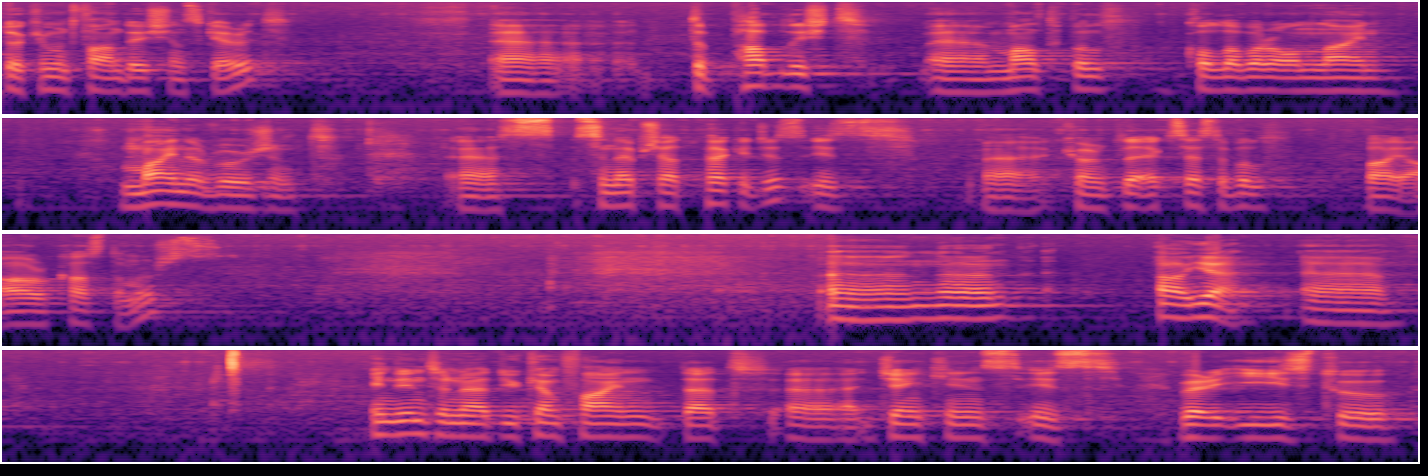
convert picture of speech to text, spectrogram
document foundations Gerrit. Uh, the published uh, multiple Collabora Online minor version uh, snapshot packages is uh, currently accessible by our customers. And, uh, oh yeah, in the internet you can find that uh, Jenkins is very easy to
